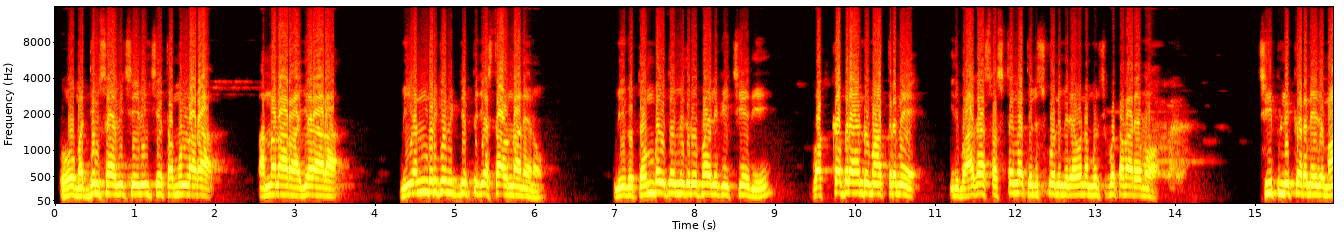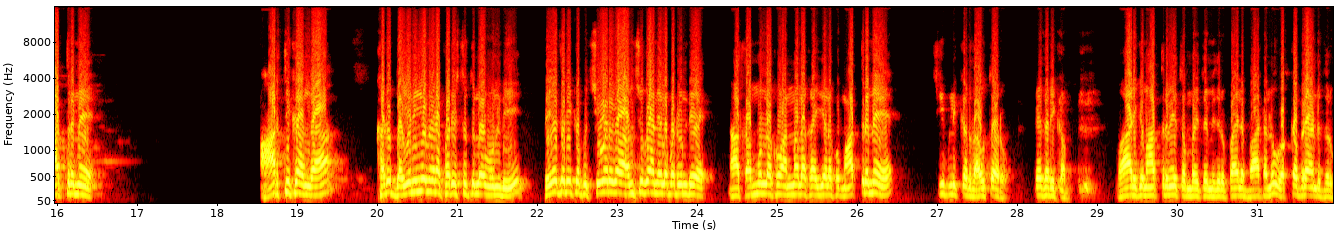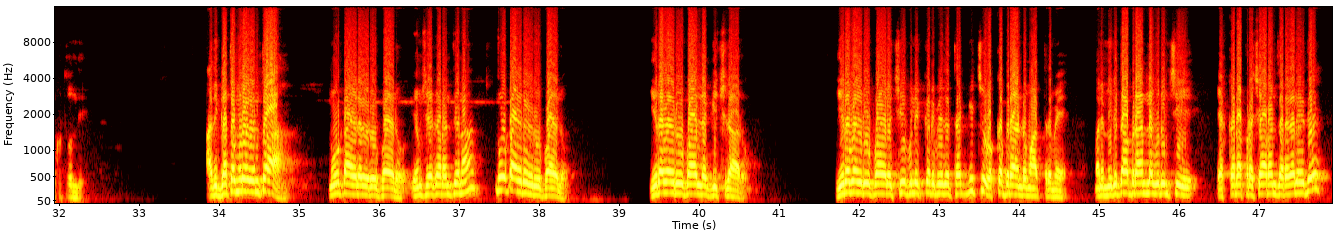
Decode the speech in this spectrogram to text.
ఓ మద్యం సేవి సేవించే తమ్ముళ్ళారా అన్నలారా అయ్యలారా మీ అందరికీ విజ్ఞప్తి చేస్తా ఉన్నా నేను. మీకు తొంభై తొమ్మిది రూపాయలకి ఇచ్చేది ఒక్క బ్రాండ్ మాత్రమే. ఇది బాగా స్పష్టంగా తెలుసుకోండి మీరు ఏమన్నా మురిసిపోతున్నారేమో. చీప్ లిక్కర్ అనేది మాత్రమే. ఆర్థికంగా కడు దయనీయమైన పరిస్థితుల్లో ఉండి పేదరికపు చివరిగా అంచుగా నిలబడి ఉండే నా తమ్ముళ్ళకు అన్నలకు అయ్యలకు మాత్రమే చీప్ లిక్కర్ తాగుతారు పేదరికం. వారికి మాత్రమే తొంభై తొమ్మిది రూపాయల బాటలు ఒక్క బ్రాండ్ దొరుకుతుంది. అది గతంలో ఎంత? నూట ఇరవై రూపాయలు. ఎం శేఖర్ అంతేనా? నూట ఇరవై రూపాయలు. ఇరవై రూపాయలు తగ్గించినారు. ఇరవై రూపాయల చీపు లిక్కర్ మీద తగ్గించి ఒక్క బ్రాండ్ మాత్రమే. మరి మిగతా బ్రాండ్ల గురించి ఎక్కడ ప్రచారం జరగలేదే?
